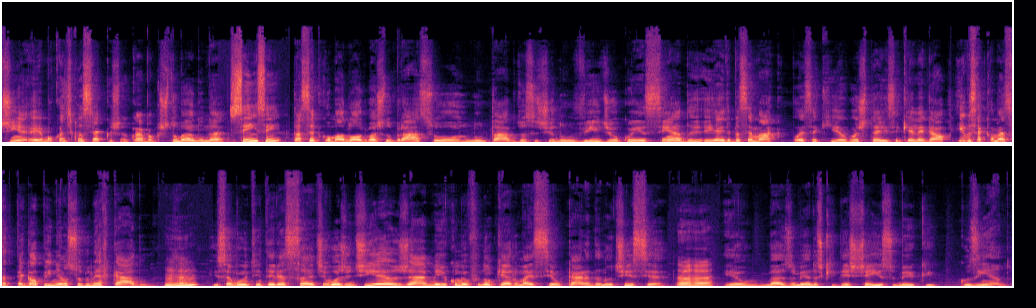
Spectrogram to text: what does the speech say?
tinha. É uma coisa que você acaba acostumando, né? Sim, sim. Tá sempre com o manual debaixo do braço, ou num tablet, assistindo um vídeo, ou conhecendo, e aí depois você marca, pô, esse aqui eu gostei, esse aqui é legal. E você começa a pegar opinião sobre o mercado. Né? Uhum. Né? Isso é muito interessante. Hoje em dia eu já meio como eu não quero mais ser o cara da notícia, uhum. eu mais ou menos que deixei isso meio que cozinhando.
